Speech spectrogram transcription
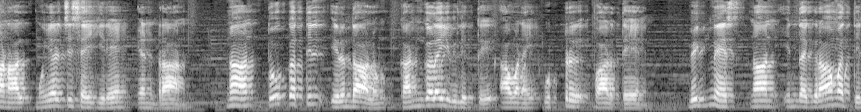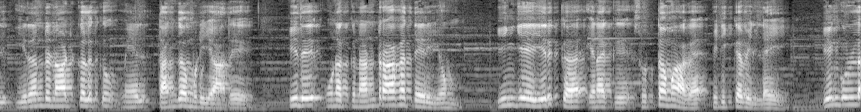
ஆனால் முயற்சி செய்கிறேன் என்றான். நான் தூக்கத்தில் இருந்தாலும் கண்களை விழித்து அவனை உற்று பார்த்தேன். விக்னேஷ் நான் இந்த கிராமத்தில் இரண்டு நாட்களுக்கு மேல் தங்க முடியாது. இது உனக்கு நன்றாக தெரியும். இங்கே இருக்க எனக்கு சுத்தமாக பிடிக்கவில்லை. இங்குள்ள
